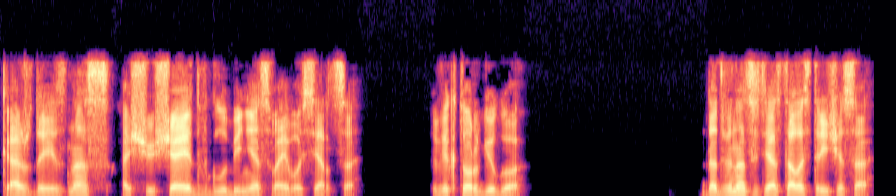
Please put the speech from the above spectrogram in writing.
каждый из нас ощущает в глубине своего сердца. Виктор Гюго До двенадцати осталось три часа,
